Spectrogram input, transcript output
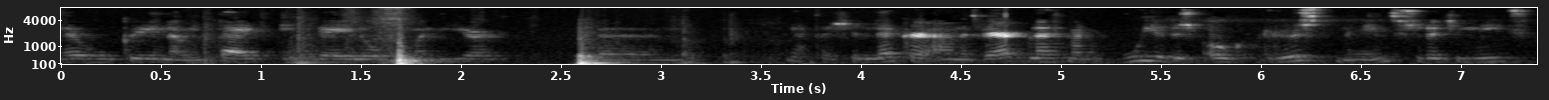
Uh, hoe kun je nou je tijd indelen op een manier uh, ja, dat je lekker aan het werk blijft, maar hoe je dus ook rust neemt, zodat je niet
